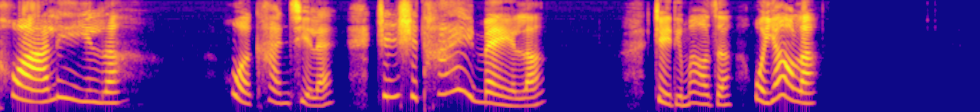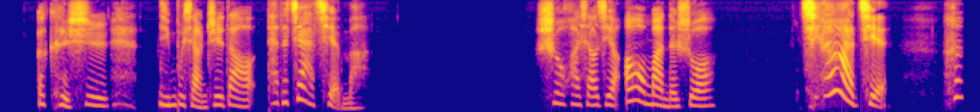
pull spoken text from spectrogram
华丽了，我看起来真是太美了。这顶帽子我要了。呃，可是您不想知道它的价钱吗？奢华小姐傲慢地说：“价钱。”哼，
